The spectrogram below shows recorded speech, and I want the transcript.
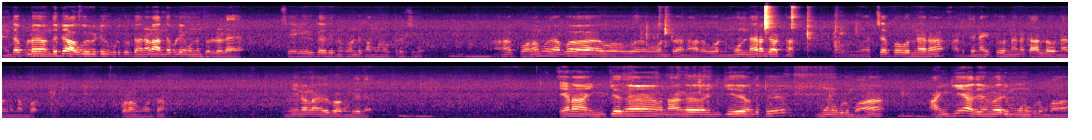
அந்த பிள்ளை வந்துட்டு அவங்க வீட்டுக்கு கொடுத்து விட்டதுனால அந்த பிள்ளையும் ஒன்றும் சொல்லலை. சரி இருக்கிறதுன்னு கொண்டு கம்முன்னு விட்டுருச்சு. ஆனால் குழம்பு அப்போ ஒன்றரை நாள் ஒன்று மூணு நேரம் சாப்பிட்டோம் வச்சப்போ ஒரு நேரம் அடுத்து நைட்டு ஒரு நேரம் காலைல ஒரு நேரம் நம்ம குழம்பு மட்டும். மீனெல்லாம் எதிர்பார்க்க முடியல. ஏன்னா இங்கே தான் நாங்கள் இங்கேயே வந்துட்டு மூணு குடும்பம். அங்கேயும் அதே மாதிரி மூணு குடும்பம்.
